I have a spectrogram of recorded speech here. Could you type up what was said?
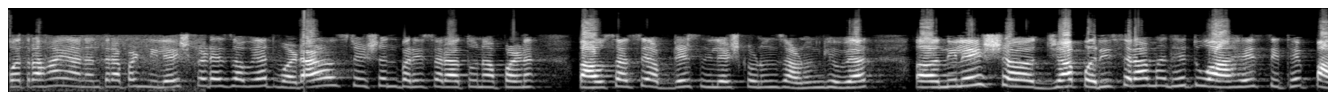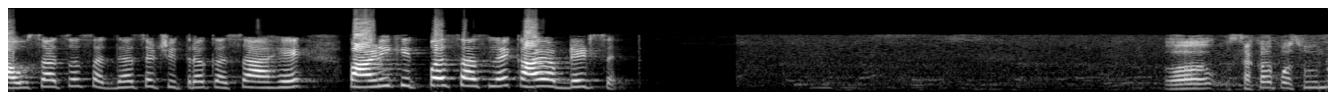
सोबत राहा. यानंतर आपण निलेशकडे जाऊयात. वडाळा स्टेशन परिसरातून आपण पावसाचे अपडेट्स निलेशकडून जाणून घेऊयात. निलेश ज्या परिसरामध्ये तू आहेस तिथे पावसाचं सध्याचं चित्र कसं आहे? पाणी कितपत साचलंय? काय अपडेट्स आहेत? सकाळपासून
